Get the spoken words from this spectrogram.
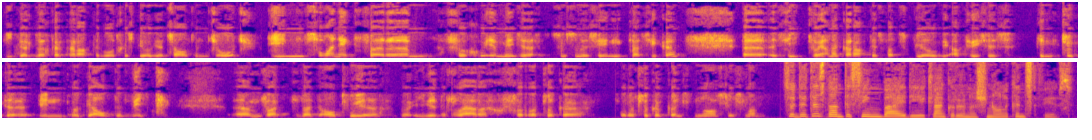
die Dirk Ligter karakter word gespeel deur Charlton George. En so net vir ehm um, vir goeie mense, soos hulle sê in die klassieke, uh is die twee ander karakters wat speel die aktrises Kim Klutte en Odelle de Wet. Ehm um, wat wat al twee uh, jy weet regtig verruklike verruklike kunstenaars is man. So dit is dan te sien by die Klanker Nasionale Kunstefees.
